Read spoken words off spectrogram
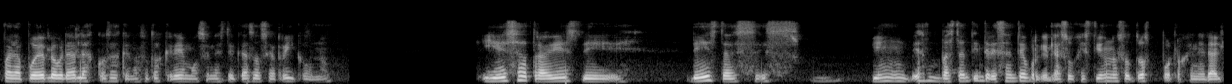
para poder lograr las cosas que nosotros queremos, en este caso ser rico, ¿no? Y es a través de, de estas, es bien, es bastante interesante porque la sugestión nosotros por lo general,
